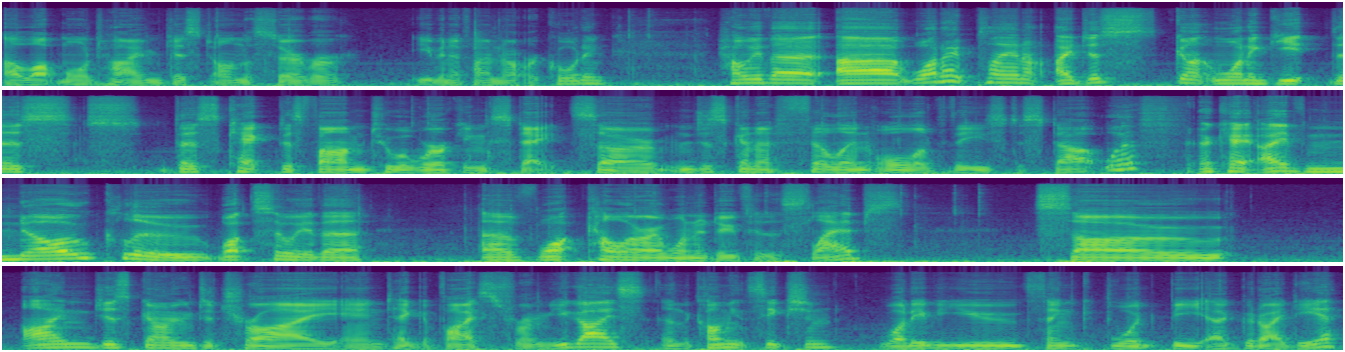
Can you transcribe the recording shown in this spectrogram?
a lot more time just on the server, even if I'm not recording. However, uh, what I plan, I just want to get this this cactus farm to a working state. So I'm just going to fill in all of these to start with. Okay, I have no clue whatsoever of what color I want to do for the slabs. So I'm just going to try and take advice from you guys in the comment section, whatever you think would be a good idea.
